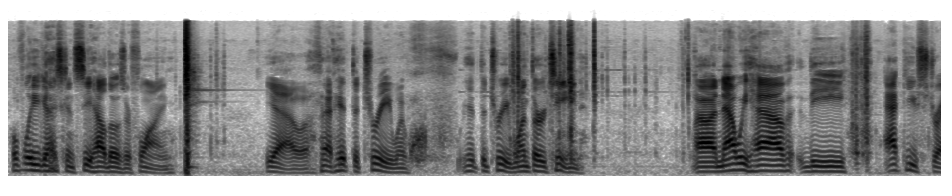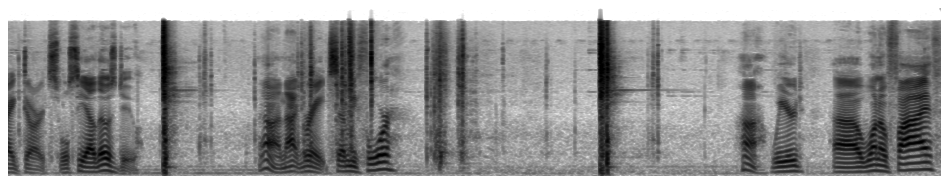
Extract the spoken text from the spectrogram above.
Hopefully you guys can see how those are flying. Yeah, well, that hit the tree, went hit the tree, 113. Uh, now we have the AccuStrike darts. We'll see how those do. Ah, not great, 74. Huh, weird. Uh, 105,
